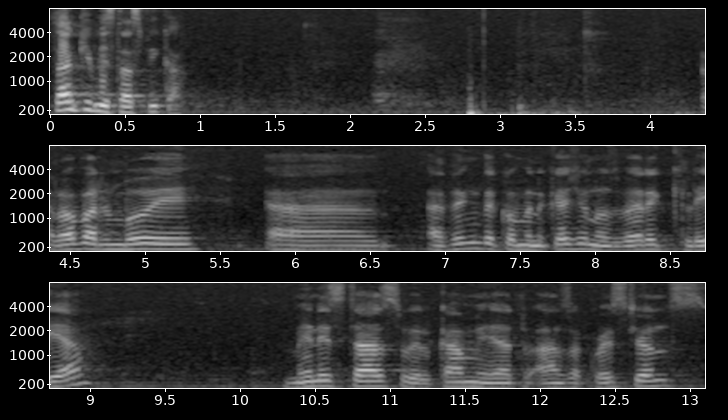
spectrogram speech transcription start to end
Thank you, Mr. Speaker. Robert Mbui, uh, I think the communication was very clear. Ministers will come here to answer questions.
